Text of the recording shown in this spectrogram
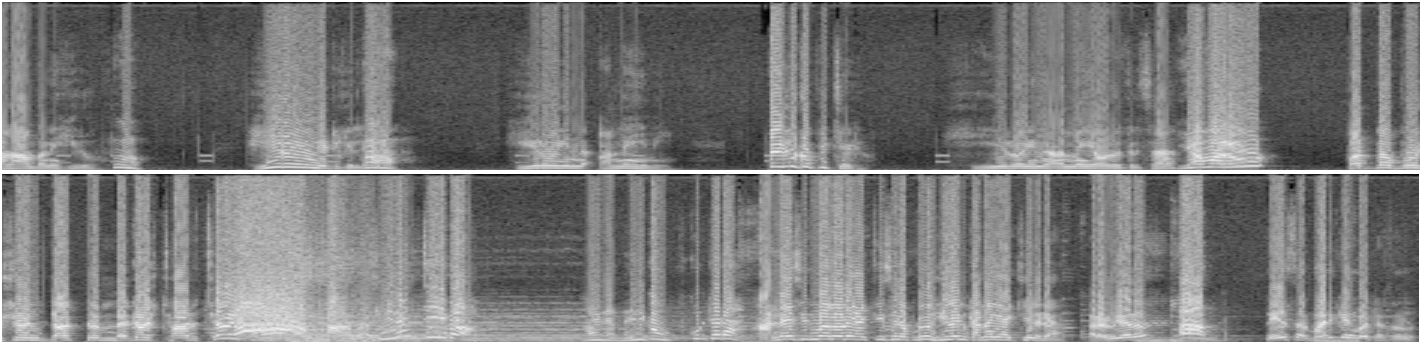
అలా మన హీరో. హీరోయిన్ ఇంటికెళ్ళి హీరోయిన్ అన్నయ్యని పెళ్ళి కొప్పించాడు. హీరోయిన్ అన్నయ్య ఎవరో తెలుసా? ఎవరు? పద్మభూషణ్ డాక్టర్ మెగాస్టార్ చిరంజీవ. ఆయన నైగా ఒప్పుకుంటాడా? అన్నయ్య సినిమాలోనే యాక్ట్ చేసినప్పుడు హీరోయిన్ అన్నయ్య యాక్ట్ చేయడా అరవింద్ గారు? నేను సార్ మాడికాయని మాట్లాడుతున్నాను.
